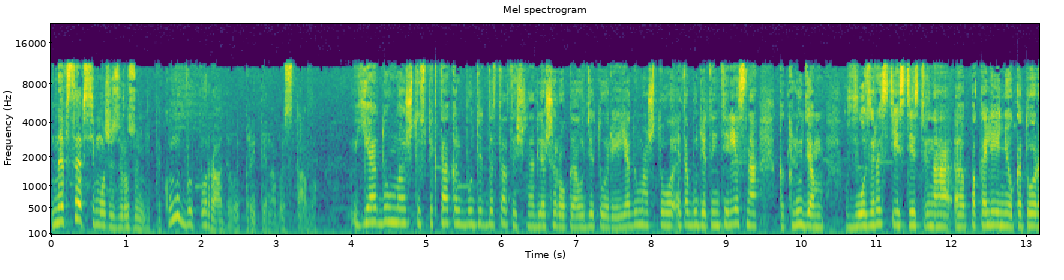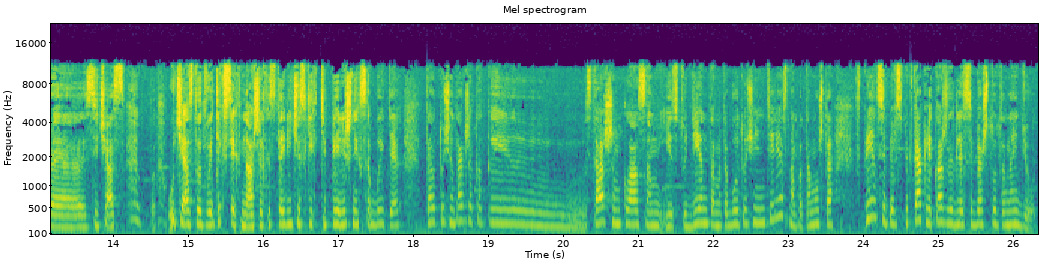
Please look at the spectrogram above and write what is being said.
не все всі можуть зрозуміти. Кому б ви порадили прийти на виставу? Я думаю, что спектакль будет достаточно для широкой аудитории. Я думаю, что это будет интересно как людям в возрасте, естественно, э, поколению, которое сейчас участвует в этих всех наших исторических теперешних событиях. Так, точно так же, как и старшим классам, и студентам. Это будет очень интересно, потому что, в принципе, в спектакле каждый для себя что-то найдет.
